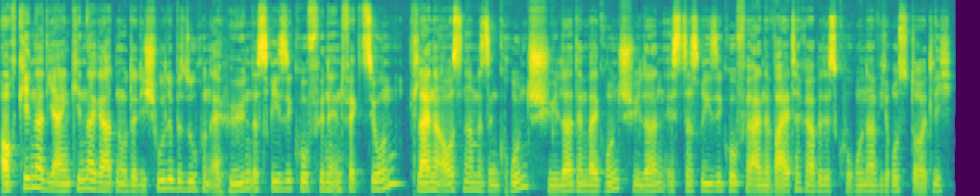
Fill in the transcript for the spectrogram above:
Auch Kinder, die einen Kindergarten oder die Schule besuchen, erhöhen das Risiko für eine Infektion. Kleine Ausnahme sind Grundschüler, denn bei Grundschülern ist das Risiko für eine Weitergabe des Coronavirus deutlich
